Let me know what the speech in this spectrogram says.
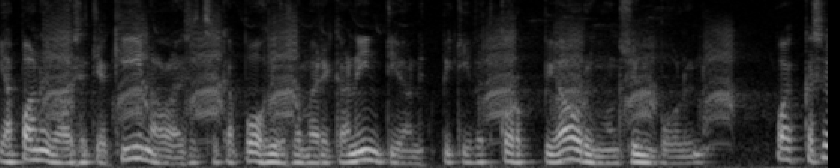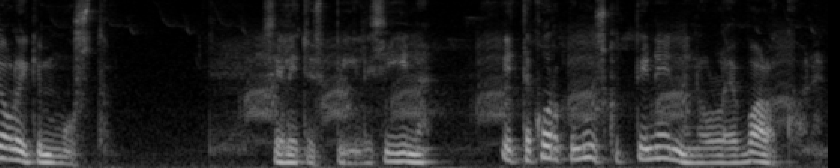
Japanilaiset ja kiinalaiset sekä Pohjois-Amerikan intiaanit pitivät korppia auringon symbolina, vaikka se olikin musta. Selitys piili siinä, että korpin uskottiin ennen olleen valkoinen.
